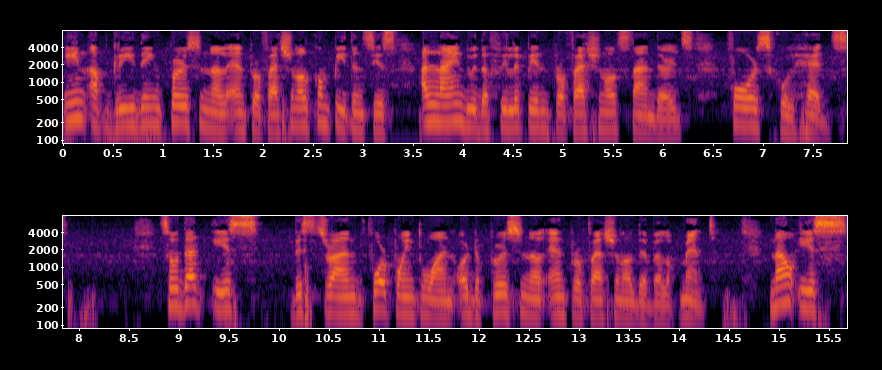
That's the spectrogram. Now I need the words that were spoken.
in upgrading personal and professional competencies aligned with the Philippine professional standards for school heads. So that is the strand 4.1 or the personal and professional development. Now is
